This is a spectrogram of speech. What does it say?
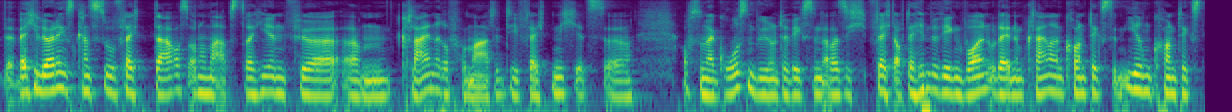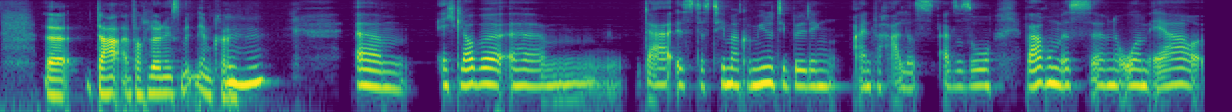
Welche Learnings kannst du vielleicht daraus auch nochmal abstrahieren für ähm, kleinere Formate, die vielleicht nicht jetzt äh, auf so einer großen Bühne unterwegs sind, aber sich vielleicht auch dahin bewegen wollen oder in einem kleineren Kontext, in ihrem Kontext, äh, da einfach Learnings mitnehmen können? Mhm. Ähm, ich glaube, ähm, da ist das Thema Community Building einfach alles. Also so, warum ist äh, eine OMR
